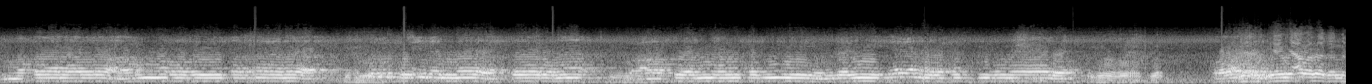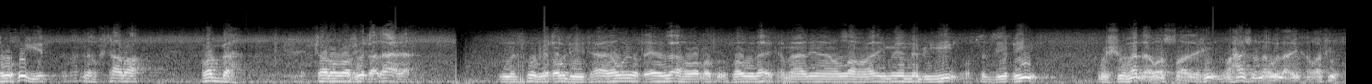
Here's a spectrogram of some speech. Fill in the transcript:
ثم قال اللهم الرفيق الأعلى. قلت إذا لا يختارنا. وعرفت أنه الحديث الذي كان يحدثنا به يعني, عرفت أنه خير أنه اختار ربه اختار الرفيق الأعلى المذكور في قوله تعالى ومن يطع الله والرسول فأولئك الذين أنعم الله عليهم من النبيين والصديقين والشهداء والصالحين وحسن أولئك رفيقا.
